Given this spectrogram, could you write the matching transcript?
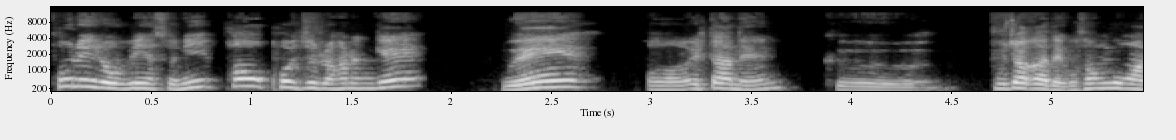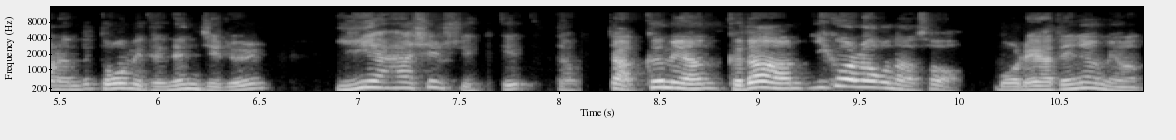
토니 로빈슨이 파워 포즈를 하는 게왜 어, 일단은 그 부자가 되고 성공하는데 도움이 되는지를 이해하실 수 있다. 자, 그러면 그 다음 이걸 하고 나서 뭘 해야 되냐면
